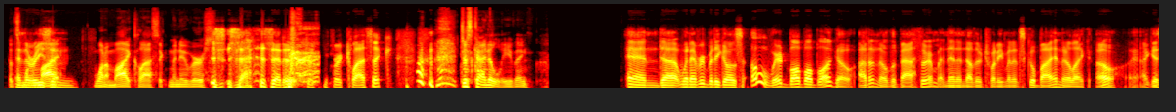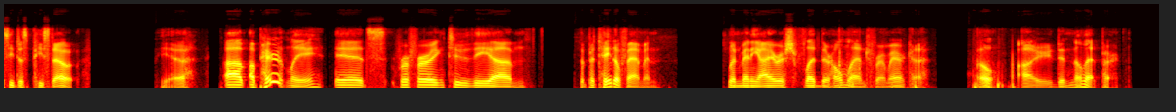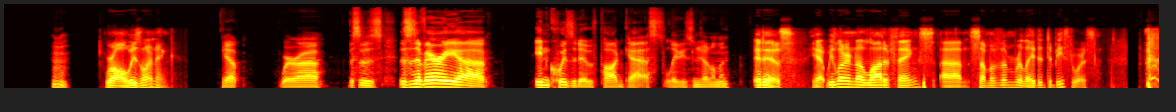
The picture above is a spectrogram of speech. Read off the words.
that's and the one of my- reason one of my classic maneuvers. is, is that is that a Christopher classic? Just kind of leaving. And uh, when everybody goes, "Oh, where'd blah blah blah go?" I don't know, the bathroom. And then another twenty minutes go by, and they're like, "Oh, I- I guess he just pieced out." Yeah. Uh, apparently, it's referring to the um, the potato famine when many Irish fled their homeland for America. Oh, I didn't know that part. Hmm. We're always learning. Yep. We're uh this is this is a very uh inquisitive podcast, ladies and gentlemen. It is. Yeah, we learn a lot of things. Um, some of them related to Beast Wars.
